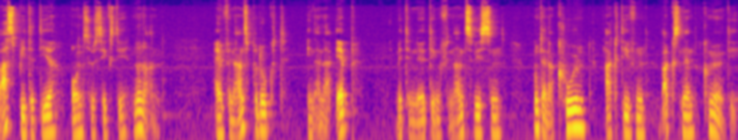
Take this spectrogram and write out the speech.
Was bietet dir On360 nun an? Ein Finanzprodukt in einer App mit dem nötigen Finanzwissen und einer coolen, aktiven, wachsenden Community.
